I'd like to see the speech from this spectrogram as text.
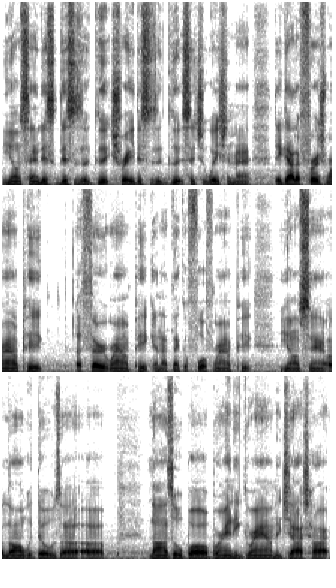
You know what I'm saying? This this is a good trade. This is a good situation, man. They got a first round pick, a third round pick, and I think a fourth round pick. You know what I'm saying? Along with those uh, uh Lonzo Ball, Brandon Ingram, and Josh Hart.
